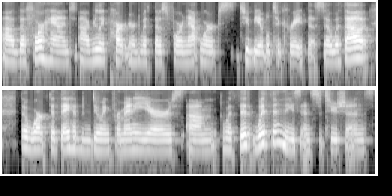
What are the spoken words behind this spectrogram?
uh, beforehand, uh, really partnered with those four networks to be able to create this. So without the work that they had been doing for many years um, with within these institutions,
